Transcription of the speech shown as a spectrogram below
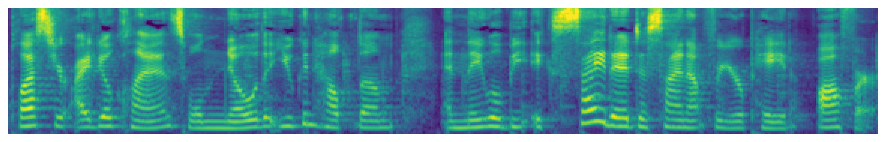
Plus, your ideal clients will know that you can help them and they will be excited to sign up for your paid offer.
